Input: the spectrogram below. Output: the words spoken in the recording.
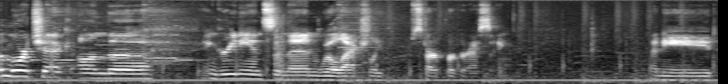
One more check on the ingredients and then we'll actually start progressing. I need...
